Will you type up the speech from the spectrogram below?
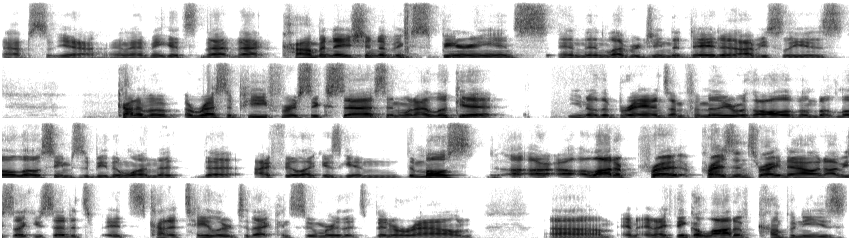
Absolutely, yeah, and I think it's that that combination of experience and then leveraging the data obviously is kind of a, a recipe for success. And when I look at you know the brands i'm familiar with all of them but lolo seems to be the one that that i feel like is getting the most a, a lot of pre- presence right now. And obviously like you said it's it's kind of tailored to that consumer that's been around. Um, and and i think a lot of companies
